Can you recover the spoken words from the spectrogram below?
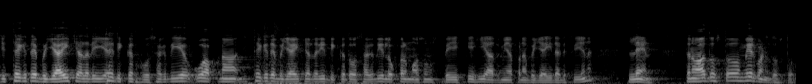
ਜਿੱਥੇ ਕਿਤੇ ਬਿਜਾਈ ਚੱਲ ਰਹੀ ਹੈ, ਦਿੱਕਤ ਹੋ ਸਕਦੀ ਹੈ, ਉਹ ਆਪਣਾ ਜਿੱਥੇ ਕਿਤੇ ਬਿਜਾਈ ਚੱਲ ਰਹੀ ਦਿੱਕਤ ਹੋ ਸਕਦੀ ਹੈ, ਲੋਕਲ ਮੌਸਮ ਦੇਖ ਕੇ ਹੀ ਆਦਮੀ ਆਪਣਾ ਬਿਜਾਈ ਦਾ ਡਿਸੀਜਨ ਲੈਣ। ਧੰਨਵਾਦ ਦੋਸਤੋ, ਮਿਹਰਬਾਨੀ ਦੋਸਤੋ।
